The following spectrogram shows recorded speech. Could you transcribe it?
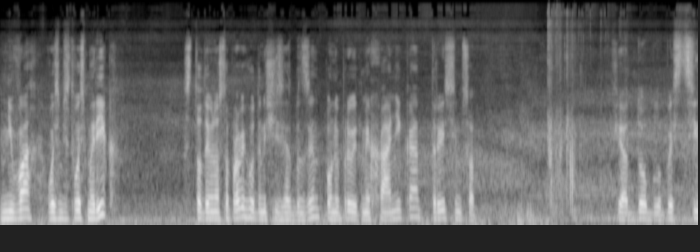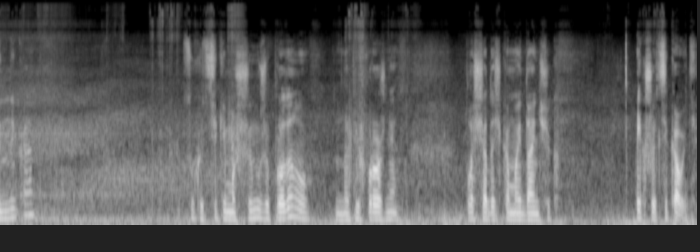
Ніва 88 рік, 190 пробігу, 1,6 газ бензин, повний привід механіка 3700. Fiat Doblo без цінника. Слухай, стільки машин вже продано напівпорожня площадочка майданчик. Якщо цікавить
